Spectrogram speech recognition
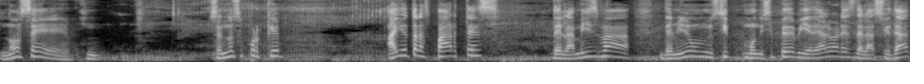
no sé, o sea, no sé por qué hay otras partes de la misma, del mismo municipio, de Villa de Álvarez de la ciudad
